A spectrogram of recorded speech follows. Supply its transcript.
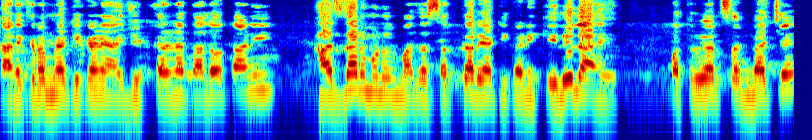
कार्यक्रम या ठिकाणी आयोजित करण्यात आला होता आणि खासदार म्हणून माझा सत्कार या ठिकाणी केलेला आहे. पत्रकार संघाचे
